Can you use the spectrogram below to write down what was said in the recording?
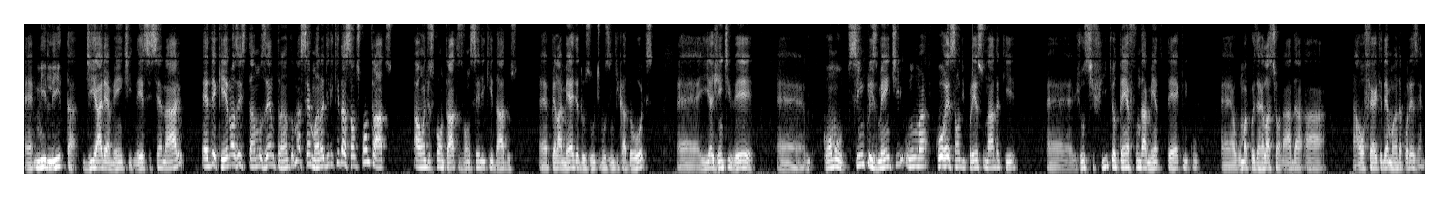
é, milita diariamente nesse cenário é de que nós estamos entrando na semana de liquidação dos contratos, aonde os contratos vão ser liquidados é, pela média dos últimos indicadores, é, e a gente vê é, como simplesmente uma correção de preço, nada que é, justifique ou tenha fundamento técnico, é, alguma coisa relacionada à, à oferta e demanda, por exemplo.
